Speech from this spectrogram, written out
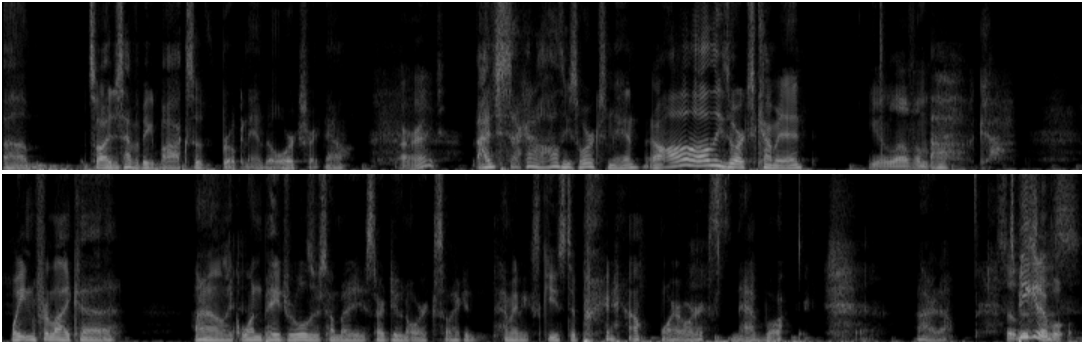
Um so I just have a big box of broken anvil orcs right now. All right, I just I got all these orcs, man. All all these orcs coming in. you love them. Oh god. Waiting for like uh I don't know, like one page rules or somebody to start doing orcs so I can have an excuse to print out more orcs and have more. Yeah. I don't know. So Speaking this of- is-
